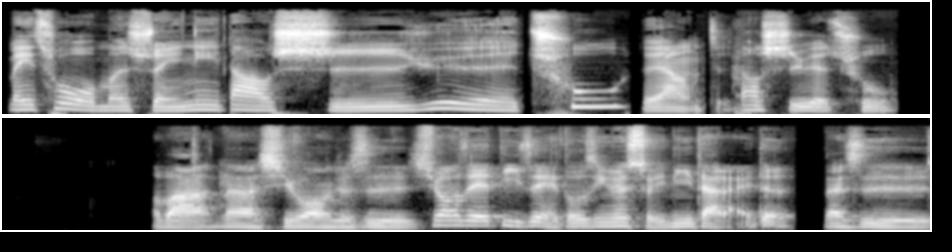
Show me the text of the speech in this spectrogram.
没错，我们水逆到十月初的样子，到十月初。好吧，那希望就是希望这些地震也都是因为水逆带来的，但是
